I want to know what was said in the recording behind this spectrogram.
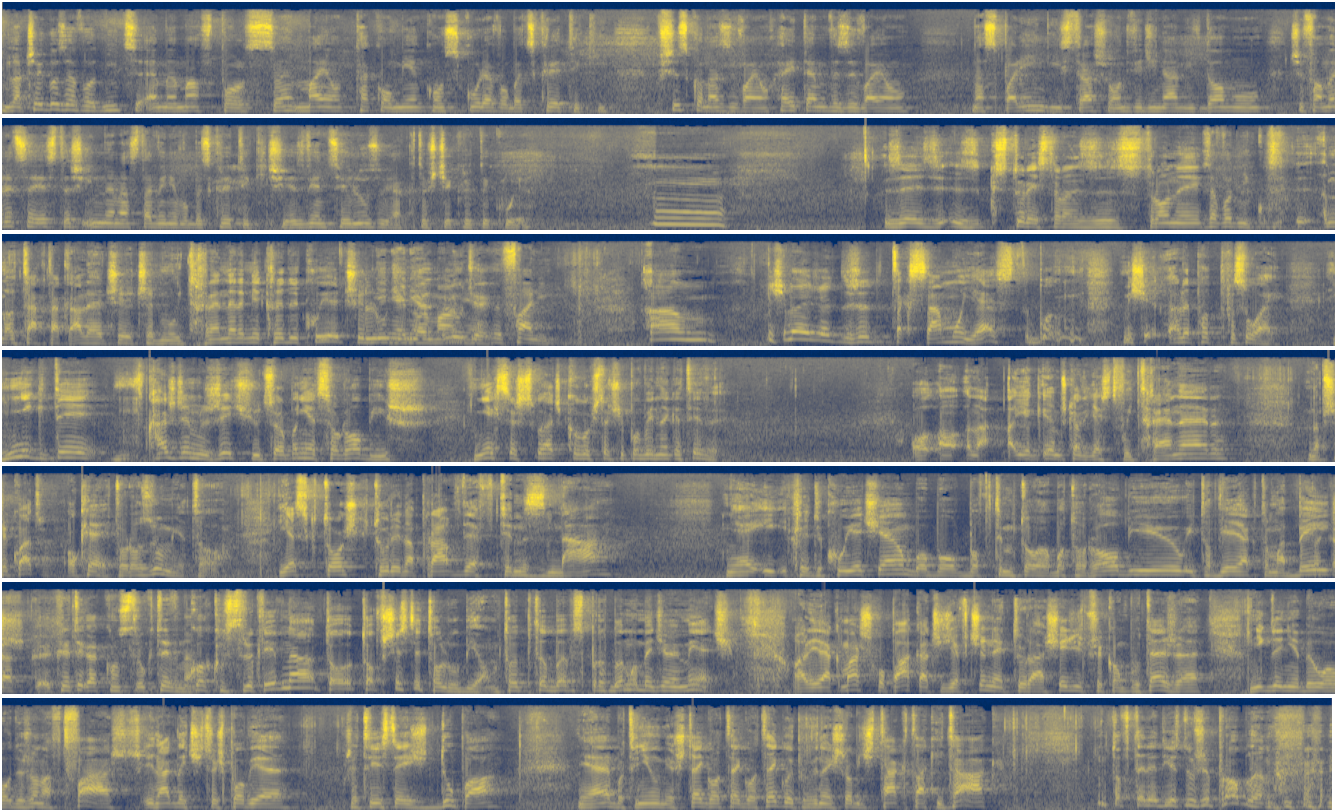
Dlaczego zawodnicy MMA w Polsce mają taką miękką skórę wobec krytyki? Wszystko nazywają hejtem, wyzywają na sparingi, straszą odwiedzinami w domu? Czy w Ameryce jest też inne nastawienie wobec krytyki? Czy jest więcej luzu, jak ktoś cię krytykuje? Hmm. Z, z, z, której strony? Z strony zawodników. No tak, tak, ale czy, czy mój trener mnie krytykuje, czy ludzie nie, nie, nie, normalnie? ludzie, fani. Um, mi się wydaje, że, że tak samo jest, bo mi się, ale po, posłuchaj, nigdy w każdym życiu, co, albo nie co robisz, nie chcesz słuchać kogoś, kto ci powie negatywy. O, o, na, jak na przykład jest twój trener, na przykład, okej, okay, to rozumie to. Jest ktoś, który naprawdę w tym zna, nie? I, i krytykuje cię, bo, bo, bo w tym to, bo to robił i to wie, jak to ma być. Taka krytyka konstruktywna. konstruktywna, to, to wszyscy to lubią. To, to bez problemu będziemy mieć. Ale jak masz chłopaka czy dziewczynę, która siedzi przy komputerze, nigdy nie było uderzona w twarz i nagle ci coś powie, że ty jesteś dupa, nie? bo ty nie umiesz tego, tego, tego i powinieneś robić tak, tak i tak, no to wtedy jest duży problem.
